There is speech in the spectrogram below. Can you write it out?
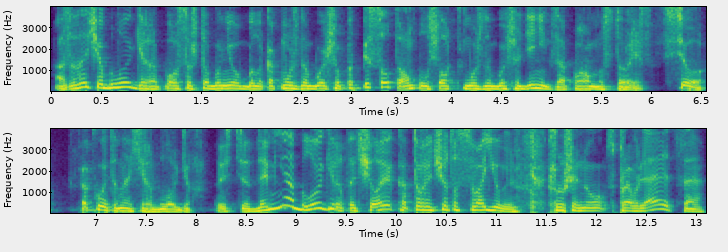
А задача блогера просто, чтобы у него было как можно больше подписок, а он получал как можно больше денег за промо-сторис. Все. Какой это нахер блогер? То есть, для меня блогер – это человек, который что-то свое. Слушай, ну, справляется?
